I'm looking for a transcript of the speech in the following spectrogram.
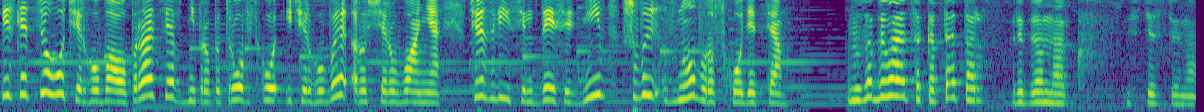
Після цього чергова операція в Дніпропетровську і чергове розчарування. Через 8-10 днів шви знову розходяться. Ну, забивается катетер, ребенок, естественно,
